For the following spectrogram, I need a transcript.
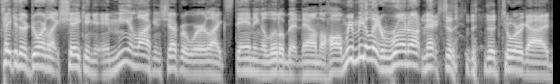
taking their door and like shaking it. And me and Locke and Shepherd were like standing a little bit down the hall. And we immediately run up next to the, the tour guide.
